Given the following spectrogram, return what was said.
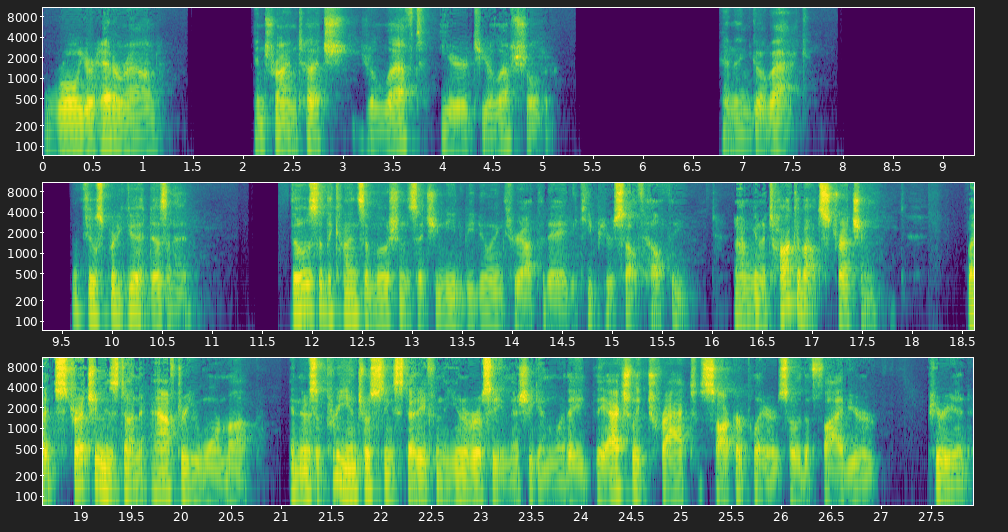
roll your head around and try and touch your left ear to your left shoulder. And then go back. It feels pretty good, doesn't it? Those are the kinds of motions that you need to be doing throughout the day to keep yourself healthy. Now I'm going to talk about stretching, but stretching is done after you warm up. And there's a pretty interesting study from the University of Michigan where they, they actually tracked soccer players over the five-year period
